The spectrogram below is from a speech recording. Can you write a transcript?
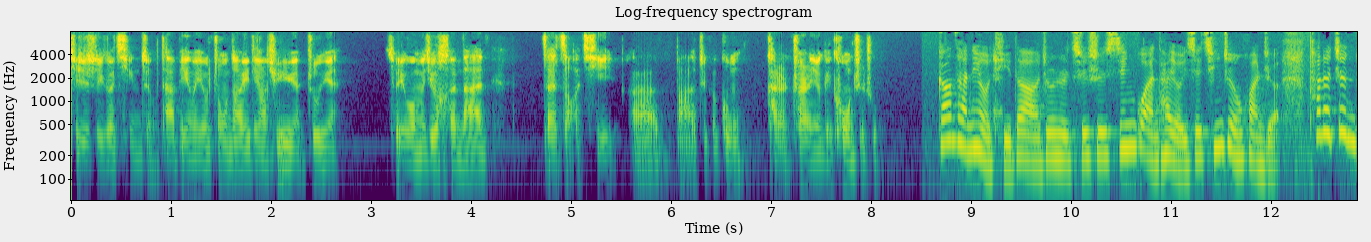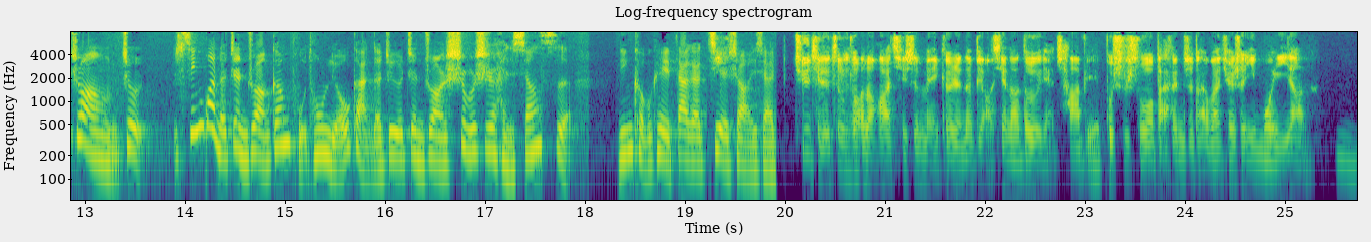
其实是一个轻症，他并没有重到一定要去医院住院，所以我们就很难在早期、呃、把这个共传染传染源给控制住。刚才您有提到，就是其实新冠它有一些轻症患者，他的症状就新冠的症状跟普通流感的这个症状是不是很相似？您可不可以大概介绍一下？具体的症状的话，其实每个人的表现呢都有点差别，不是说百分之百完全是一模一样的。嗯。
